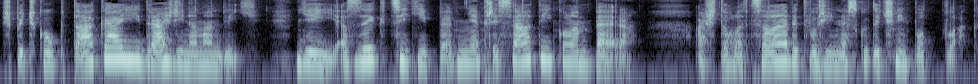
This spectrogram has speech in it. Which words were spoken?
Špičkou ptáka jí dráždí na mandlích. Její jazyk cítí pevně přisátý kolem péra. Až tohle celé vytvoří neskutečný podtlak.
